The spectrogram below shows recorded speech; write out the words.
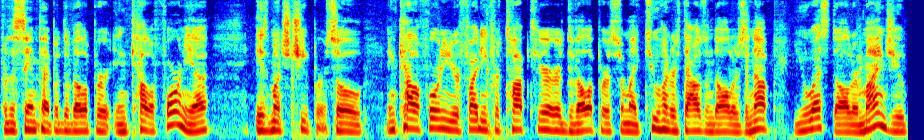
for the same type of developer in California is much cheaper. So in California, you're fighting for top tier developers from like $200,000 and up US dollar. Mind you,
